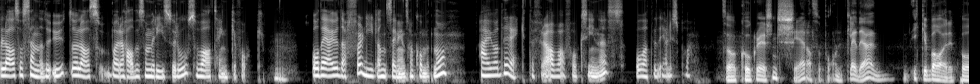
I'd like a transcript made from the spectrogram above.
La oss sende det ut, og la oss bare ha det som ris og ros. Hva tenker folk? Mm. Og det er jo derfor de lanseringene som har kommet nå, er jo direkte fra hva folk synes, og at de har lyst på det. Så co-creation skjer altså på ordentlig. Det er ikke bare på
